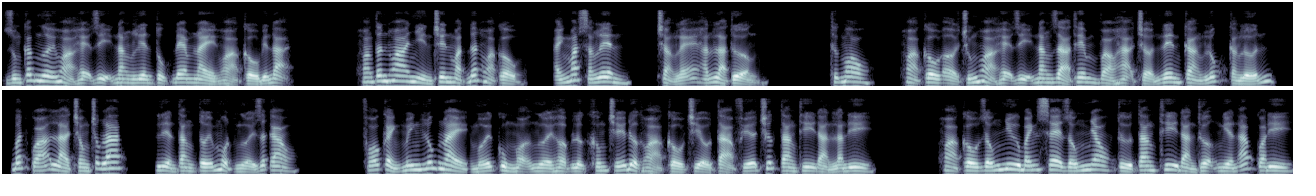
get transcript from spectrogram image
dùng các ngươi hỏa hệ dị năng liên tục đem này hỏa cầu biến đại. Hoàng Tân Hoa nhìn trên mặt đất hỏa cầu, ánh mắt sáng lên, chẳng lẽ hắn là tưởng. Thức mau, hỏa cầu ở chúng hỏa hệ dị năng giả thêm vào hạ trở nên càng lúc càng lớn, bất quá là trong chốc lát, liền tăng tới một người rất cao. Phó Cảnh Minh lúc này mới cùng mọi người hợp lực khống chế được hỏa cầu chiều tả phía trước tang thi đàn lan đi. Hỏa cầu giống như bánh xe giống nhau từ tang thi đàn thượng nghiền áp qua đi,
